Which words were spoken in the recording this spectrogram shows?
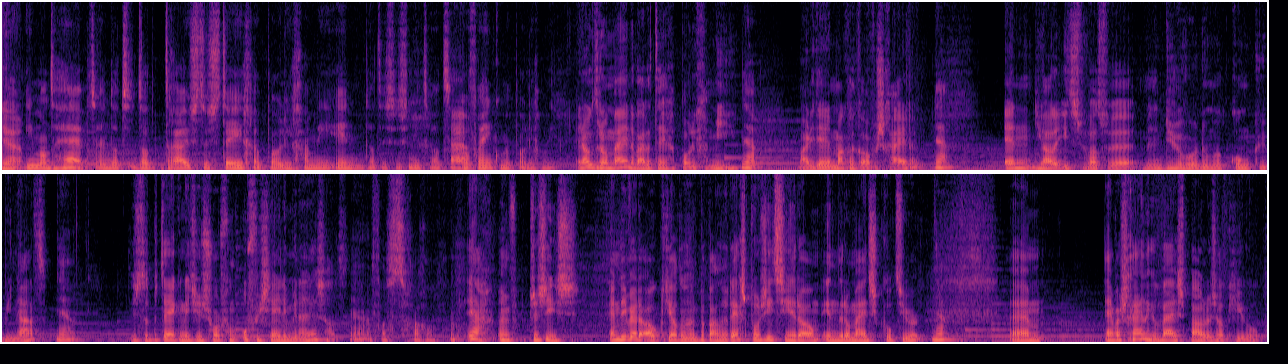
Ja. iemand hebt. En dat, dat druist dus tegen polygamie in. Dat is dus niet wat Ja. overeenkomt met polygamie. En ook de Romeinen waren tegen polygamie. Ja. Maar die deden makkelijk overschrijden. Ja. En die hadden iets wat we met een duur woord noemen concubinaat. Ja, Dus dat betekent dat je een soort van officiële minnares had. ja vast schachel. Ja, een- precies. En die, werden ook, die hadden een bepaalde rechtspositie in Rome, in de Romeinse cultuur. Ja. Ehm, en waarschijnlijk wijst Paulus ook hierop.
